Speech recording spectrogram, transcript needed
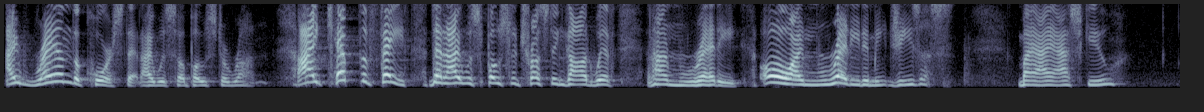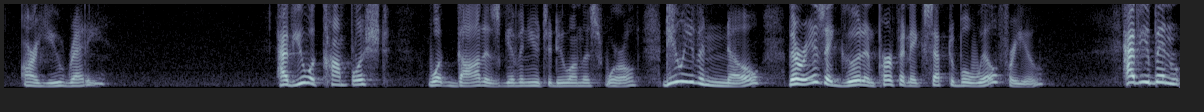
I ran the course that I was supposed to run. I kept the faith that I was supposed to trust in God with, and I'm ready. Oh, I'm ready to meet Jesus. May I ask you, are you ready? Have you accomplished what God has given you to do on this world? Do you even know there is a good and perfect and acceptable will for you? Have you been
